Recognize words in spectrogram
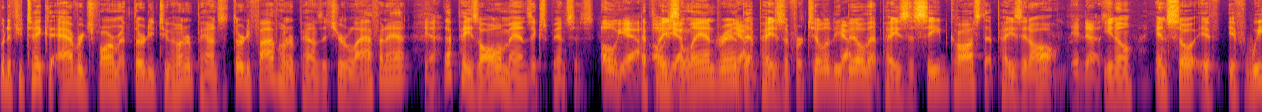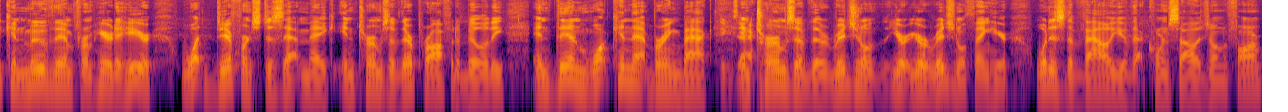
But if you take the average farm at 3,200 pounds, the 3,500 pounds that you're laughing at, Yeah. that pays all a man's expenses. Oh, yeah. That Oh, pays yeah. the land rent, Yeah. that pays the fertility bill, that pays the seed cost, that pays it all. It does. You know, and so if if we can move them from here to here, what difference does that make in terms of their profitability? And then what can that bring back in terms of the original your your original thing here? What is the value of that corn silage on the farm?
